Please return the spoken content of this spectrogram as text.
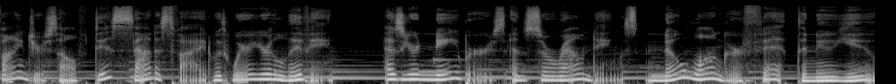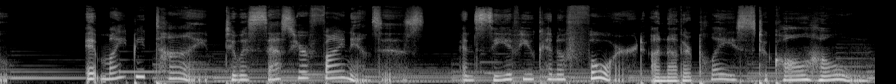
find yourself dissatisfied with where you're living as your neighbors and surroundings no longer fit the new you. It might be time to assess your finances and see if you can afford another place to call home.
